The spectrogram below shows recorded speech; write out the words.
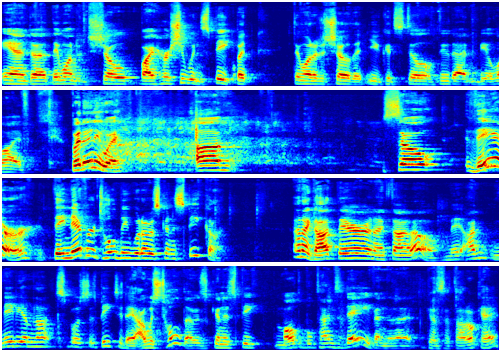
And uh, they wanted to show by her, she wouldn't speak, but they wanted to show that you could still do that and be alive. But anyway, um, so there, they never told me what I was going to speak on. And I got there and I thought, oh, maybe I'm not supposed to speak today. I was told I was going to speak multiple times a day, even because I thought, okay.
